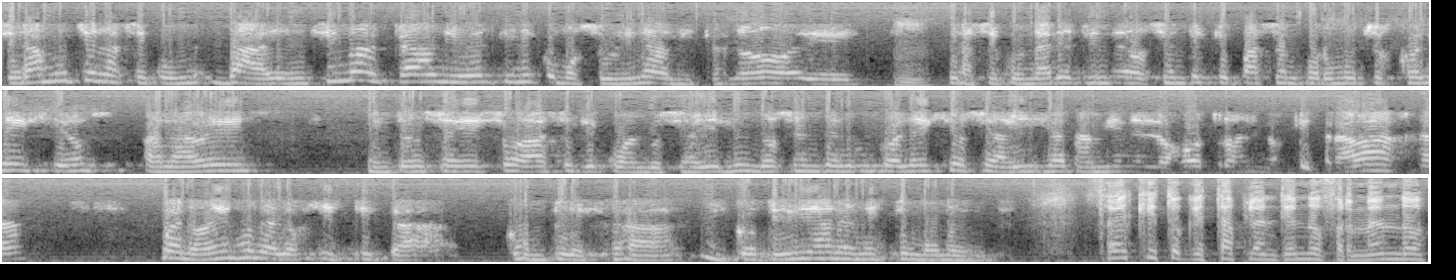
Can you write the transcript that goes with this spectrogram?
será mucho en la secundaria. Encima cada nivel tiene como su dinámica, ¿no? Eh, mm. La secundaria tiene docentes que pasan por muchos colegios a la vez, entonces eso hace que cuando se aísla un docente en un colegio se aísla también en los otros en los que trabaja. Bueno, es una logística compleja y cotidiana en este momento. ¿Sabes que esto que estás planteando, Fernando,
